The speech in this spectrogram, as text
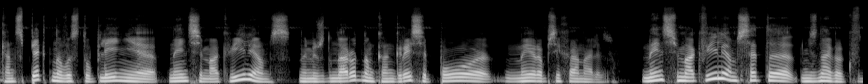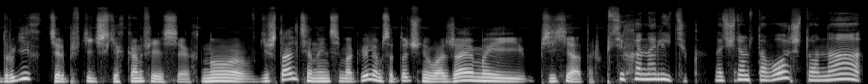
Конспект на выступление Нэнси МакВильямс на Международном конгрессе по нейропсихоанализу. Нэнси МакВильямс — это, не знаю, как в других терапевтических конфессиях, но в гештальте Нэнси МакВильямс — это очень уважаемый психиатр. Психоаналитик. Начнем с того, что она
